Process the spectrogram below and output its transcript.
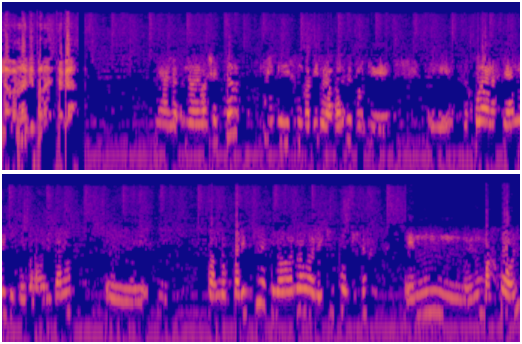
la verdad, que para destacar. Mira, lo, lo de Ballester es un capítulo aparte porque eh, lo juegan hace años y fue panamericano. Eh, cuando parecía que lo agarraba el equipo en un, en un bajón,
